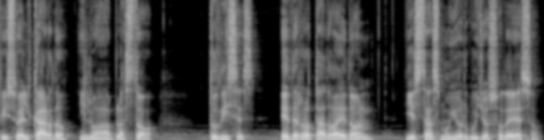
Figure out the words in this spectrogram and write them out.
pisó el cardo y lo aplastó. Tú dices, he derrotado a Edom, y estás muy orgulloso de eso.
